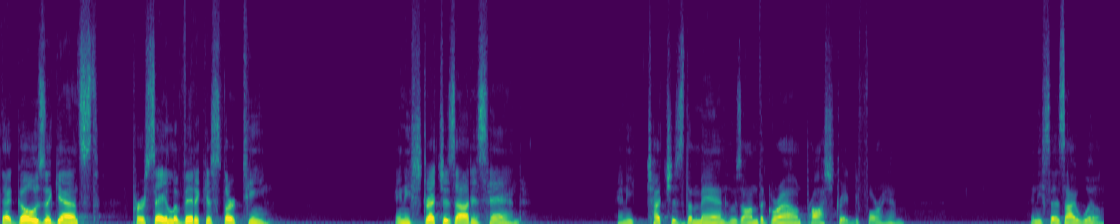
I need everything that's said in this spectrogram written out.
that goes against, per se, Leviticus 13. And he stretches out his hand and he touches the man who's on the ground prostrate before him. And he says, I will.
